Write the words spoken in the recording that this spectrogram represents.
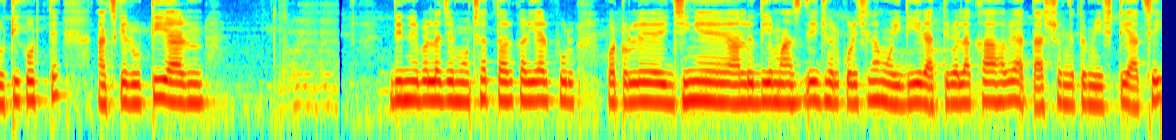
রুটি করতে। আজকে রুটি আর দিনের বেলা যে মোছার তরকারি আর ফুল, পটলে ঝিঙে আলু দিয়ে মাছ দিয়ে ঝোল করেছিলাম, ওই দিয়ে রাত্রিবেলা খাওয়া হবে আর তার সঙ্গে তো মিষ্টি আছেই।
